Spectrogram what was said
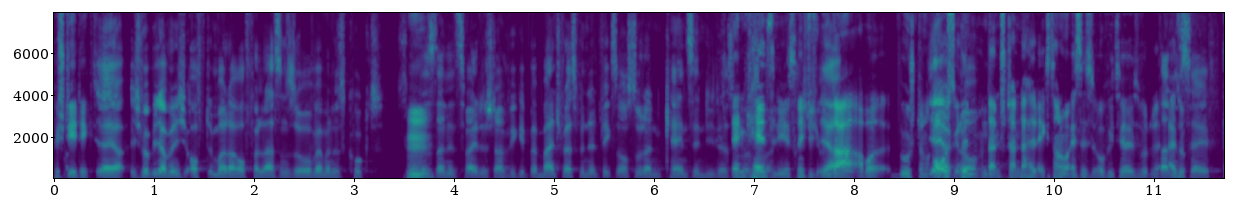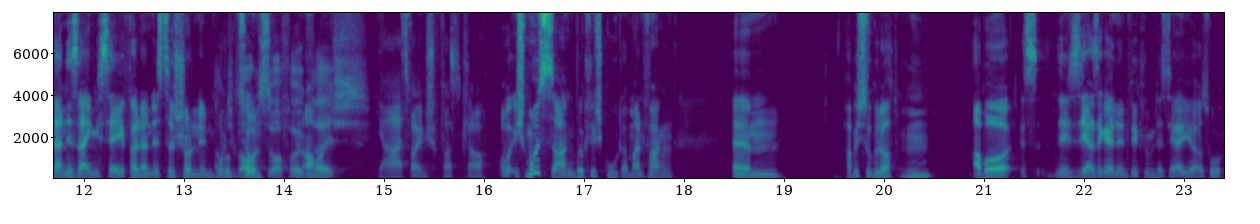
bestätigt. Ja, ja. Ich würde mich aber nicht oft immer darauf verlassen, so, wenn man das guckt, so, Mhm. dass es dann eine zweite Staffel gibt. Weil manchmal ist bei Netflix auch so, dann canceln die das. Dann canceln so. die das richtig. Und Ja. da aber, wo ich dann Ja, ja, raus genau. bin und dann stand da halt extra noch, es ist offiziell, es wird, Dann also ist safe. dann ist es eigentlich safe, weil dann ist das schon in Aber die war Produktion. auch so erfolgreich. Ja, es war eigentlich fast klar. Aber ich muss sagen, wirklich gut. Am Anfang ähm, habe ich so gedacht, hm, aber es ist eine sehr, sehr geile Entwicklung der Serie. Also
